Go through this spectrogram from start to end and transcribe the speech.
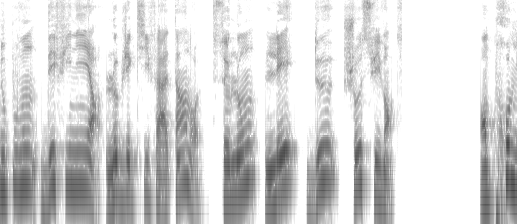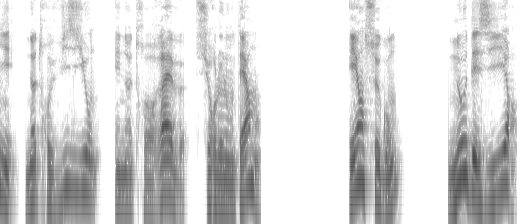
nous pouvons définir l'objectif à atteindre selon les deux choses suivantes. En premier, notre vision et notre rêve sur le long terme. Et en second, nos désirs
